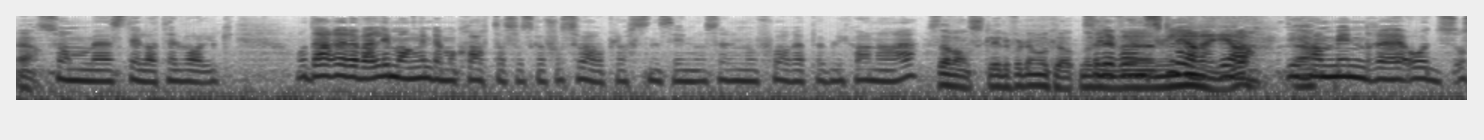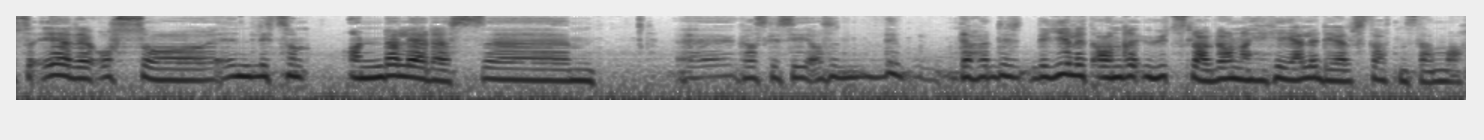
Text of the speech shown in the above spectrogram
Ja. som eh, stiller til valg. Og der er det veldig mange demokrater som skal forsvare plassene sine, og så er det noen få republikanere. Så det er vanskeligere for demokratene Så det er vanskeligere, ja. De Ja. har mindre odds. Og så er det også en litt sånn annerledes eh, Hva skal jeg si altså, det, det, det, gir litt andre utslag da når hele delstaten stemmer,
